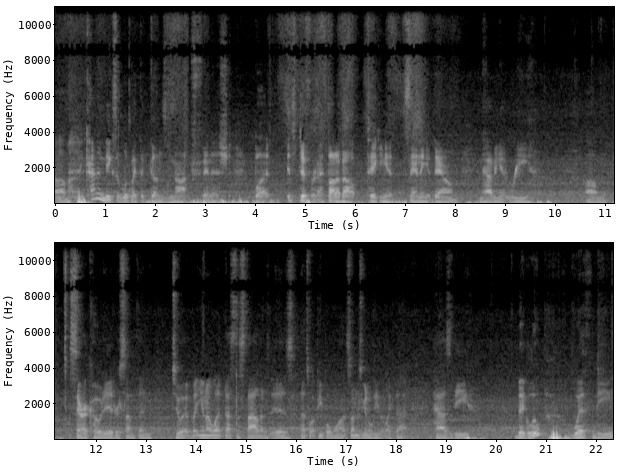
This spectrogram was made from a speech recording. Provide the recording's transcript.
um, it kind of makes it look like the gun's not finished, but it's different. I thought about taking it, sanding it down, and having it re um, Cerakoted or something to it. But you know what? That's the style that it is. That's what people want. So I'm just going to leave it like that. Has the big loop with the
